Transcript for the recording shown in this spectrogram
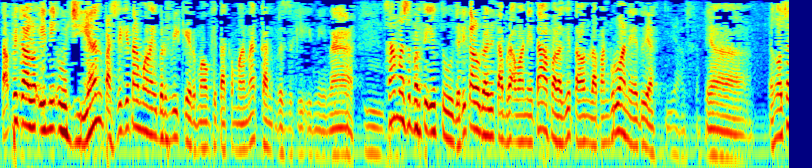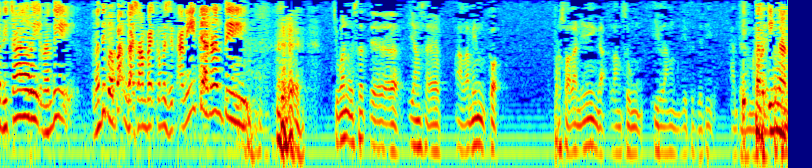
Tapi kalau ini ujian Pasti kita mulai berpikir Mau kita kemanakan rezeki ini? Nah hmm. sama seperti itu. Jadi kalau udah ditabrak wanita Apalagi tahun 80an ya itu ya? Iya Ya. Ya nggak usah dicari. Nanti nanti bapak nggak sampai ke masjid Anida nanti. Cuman Ustadz ya, yang saya alamin kok persoalan ini nggak langsung hilang gitu jadi ada teringat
